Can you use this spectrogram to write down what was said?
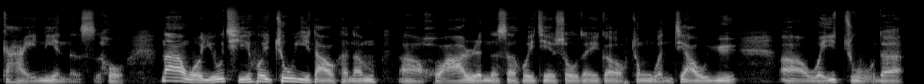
概念的时候，那我尤其会注意到，可能啊，华人的社会接受这一个中文教育啊为主的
